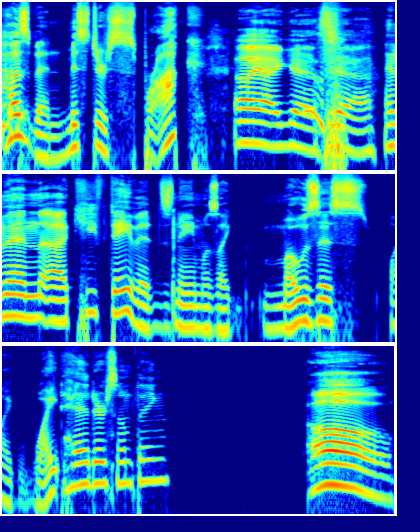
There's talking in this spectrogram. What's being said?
husband, Mister Sprock, oh yeah, I guess yeah. and then uh, Keith David's name was like Moses, like Whitehead or something. Oh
